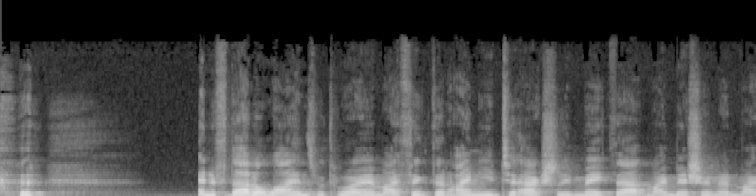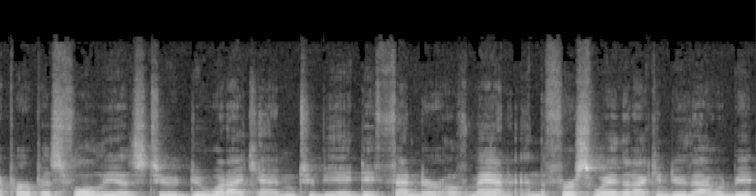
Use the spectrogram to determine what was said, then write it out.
and if that aligns with who I am, I think that I need to actually make that my mission and my purpose fully is to do what I can to be a defender of man. And the first way that I can do that would be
